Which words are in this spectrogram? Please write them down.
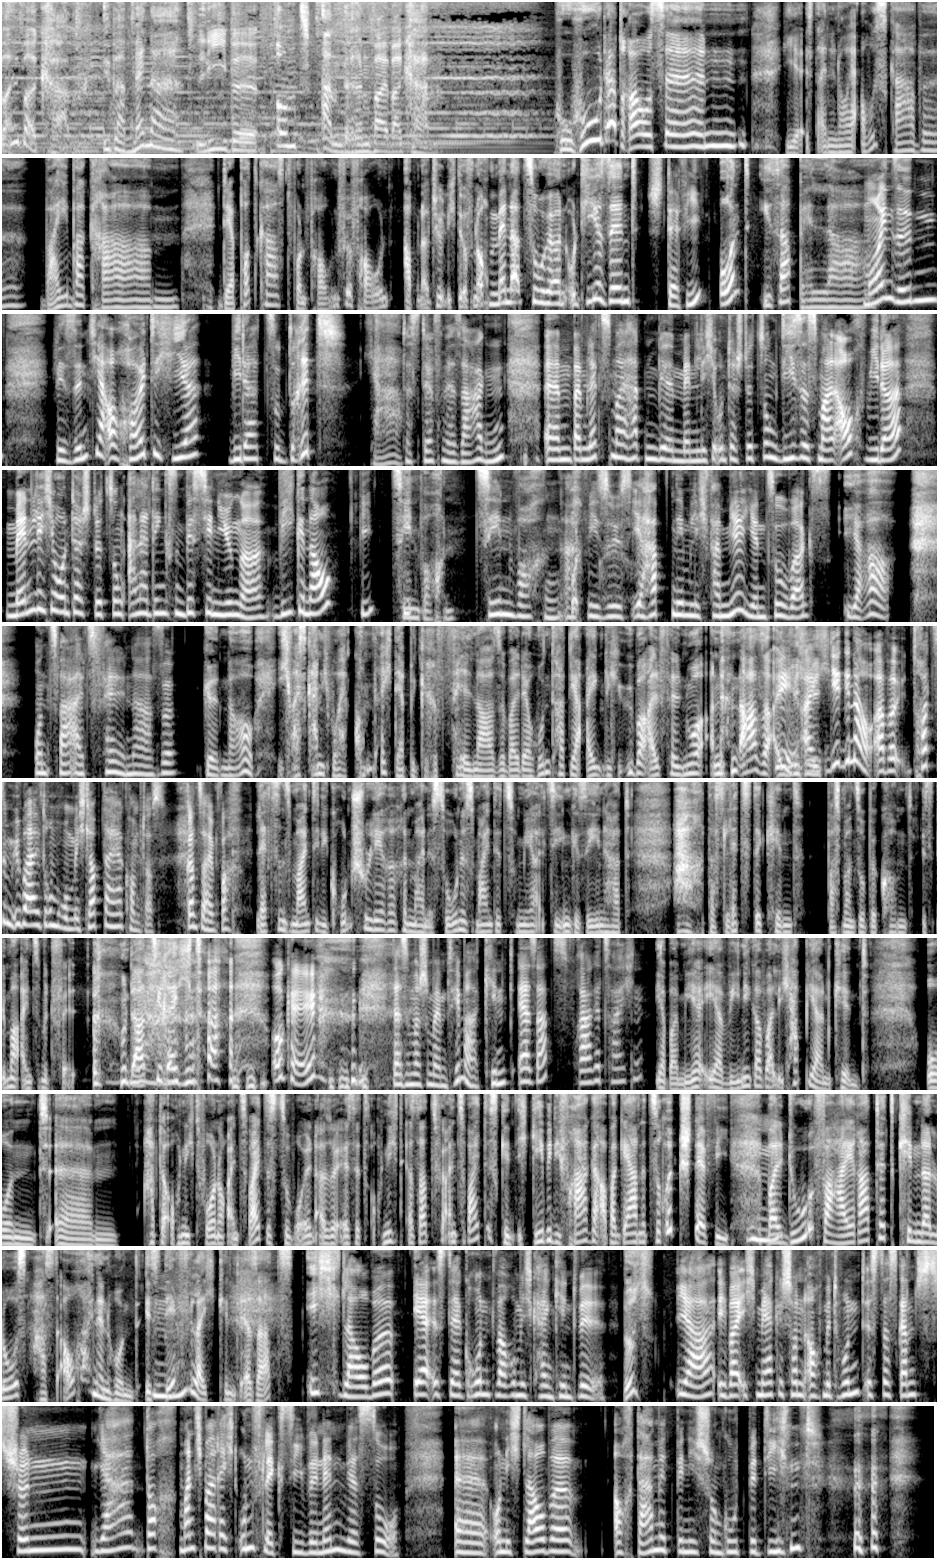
Weiberkram. Über Männer, Liebe und anderen Weiberkram. Huhu da draußen! Hier ist eine neue Ausgabe Weiberkram, der Podcast von Frauen für Frauen. Aber natürlich dürfen auch Männer zuhören. Und hier sind Steffi und Isabella. Moinsen! Wir sind ja auch heute hier wieder zu dritt. Ja. Das dürfen wir sagen. Ähm, beim letzten Mal hatten wir männliche Unterstützung, dieses Mal auch wieder. Männliche Unterstützung, allerdings ein bisschen jünger. Wie genau? Wie? Zehn Wochen. Zehn Wochen. Ach, wie süß. Ihr habt nämlich Familienzuwachs. Ja. Und zwar als Fellnase. Genau. Ich weiß gar nicht, woher kommt eigentlich der Begriff Fellnase, weil der Hund hat ja eigentlich überall Fell, nur an der Nase eigentlich nee, nicht. Ja, genau, aber trotzdem überall drumherum. Ich glaube, daher kommt das. Ganz einfach. Letztens meinte die Grundschullehrerin meines Sohnes, meinte zu mir, als sie ihn gesehen hat, ach, das letzte Kind, was man so bekommt, ist immer eins mit Fell. Und da ja. hat sie recht. okay. Da sind wir schon beim Thema. Kindersatz? Fragezeichen? Ja, bei mir eher weniger, weil ich habe ja ein Kind. Und ähm, hatte auch nicht vor, noch ein zweites zu wollen. Also er ist jetzt auch nicht Ersatz für ein zweites Kind. Ich gebe die Frage aber gerne zurück, Steffi, mhm. weil du verheiratet, kinderlos, hast auch einen Hund. Ist mhm. der vielleicht Kindersatz? Ich glaube, er ist der Grund, warum ich kein Kind will. Was? Ja, aber ich merke schon, auch mit Hund ist das ganz schön, ja, doch manchmal recht unflexibel, nennen wir es so. Äh, und ich glaube, auch damit bin ich schon gut bedient.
